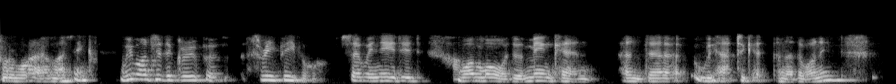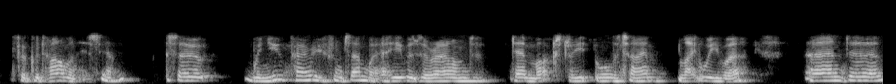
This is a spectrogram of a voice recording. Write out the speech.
for a while, I think. We wanted a group of three people, so we needed one more, the me and Ken, and uh, we had to get another one in for good harmonies. Yeah. So we knew Perry from somewhere. He was around Denmark Street all the time, like we were. And, uh,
